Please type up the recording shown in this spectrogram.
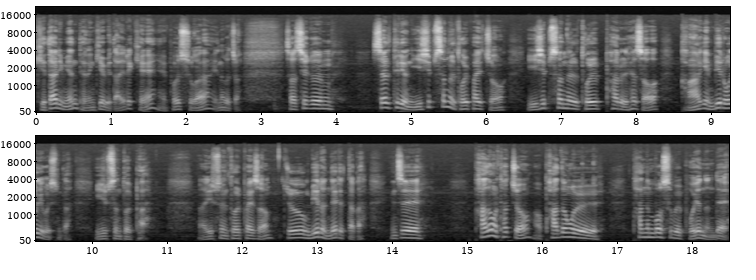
기다리면 되는 기업이다. 이렇게 볼 수가 있는 거죠. 자, 지금 셀트리온 20선을 돌파했죠. 20선을 돌파를 해서 강하게 밀어 올리고 있습니다. 20선 돌파. 아, 입선 돌파해서 쭉 밀어 내렸다가 이제 파동을 탔죠. 어, 파동을 타는 모습을 보였는데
